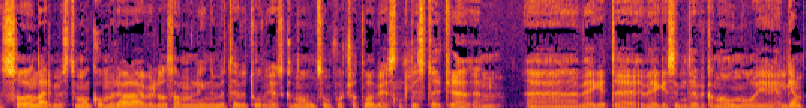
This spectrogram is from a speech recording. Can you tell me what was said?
Så det nærmeste man kommer her, er vel å sammenligne med TV 2-nyhetskanalen, som fortsatt var vesentlig større enn eh, VG, VG sin TV-kanal nå i helgen.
